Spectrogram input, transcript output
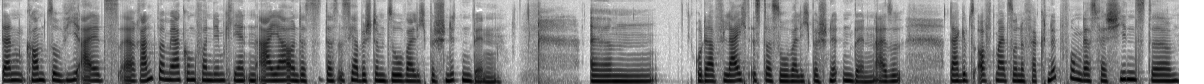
dann kommt so wie als äh, Randbemerkung von dem Klienten, ah ja, und das, das ist ja bestimmt so, weil ich beschnitten bin. Ähm, oder vielleicht ist das so, weil ich beschnitten bin. Also da gibt es oftmals so eine Verknüpfung, dass verschiedenste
